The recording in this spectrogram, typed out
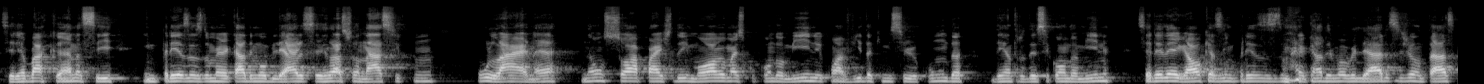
Seria bacana se empresas do mercado imobiliário se relacionassem com o lar, né? Não só a parte do imóvel, mas com o condomínio e com a vida que me circunda dentro desse condomínio. Seria legal que as empresas do mercado imobiliário se juntassem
